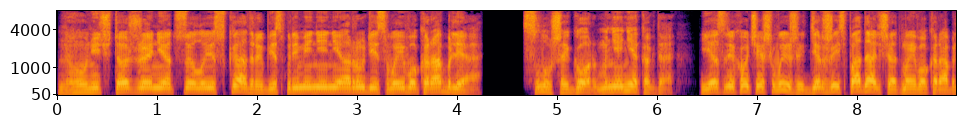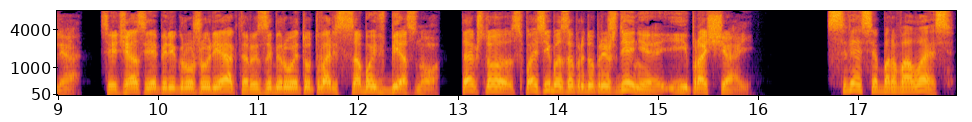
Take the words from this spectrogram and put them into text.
«На уничтожение целой эскадры без применения орудий своего корабля. Слушай, Гор, мне некогда. Если хочешь выжить, держись подальше от моего корабля. Сейчас я перегружу реактор и заберу эту тварь с собой в бездну. Так что спасибо за предупреждение и прощай». Связь оборвалась,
